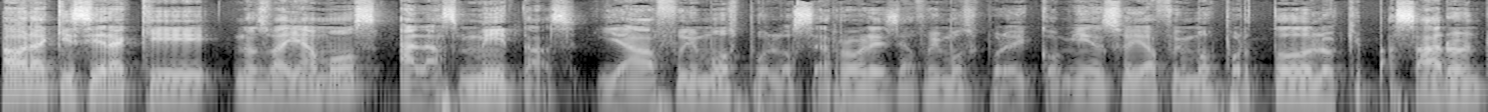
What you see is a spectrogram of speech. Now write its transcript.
ahora quisiera que nos vayamos a las metas. Ya fuimos por los errores, ya fuimos por el comienzo, ya fuimos por todo lo que pasaron.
